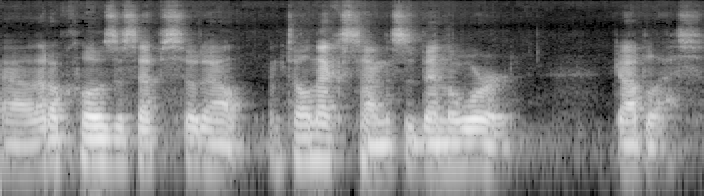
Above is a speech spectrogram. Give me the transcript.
uh, that'll close this episode out. Until next time, this has been The Word. God bless.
